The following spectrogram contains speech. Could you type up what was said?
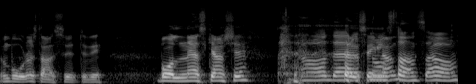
De bor någonstans ute vid Bollnäs kanske. Ja, där uppe någonstans. Ja.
